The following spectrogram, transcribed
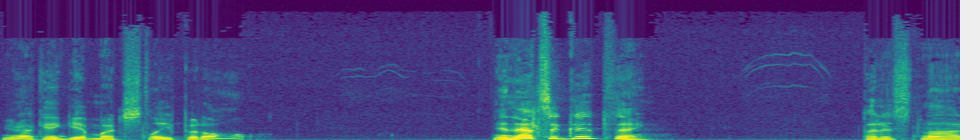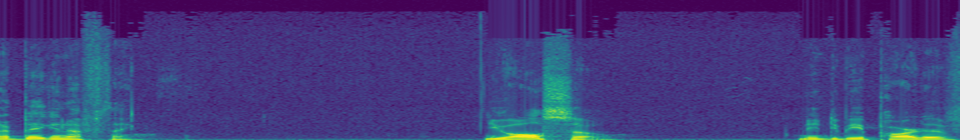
You're not going to get much sleep at all. And that's a good thing, but it's not a big enough thing. You also need to be a part of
